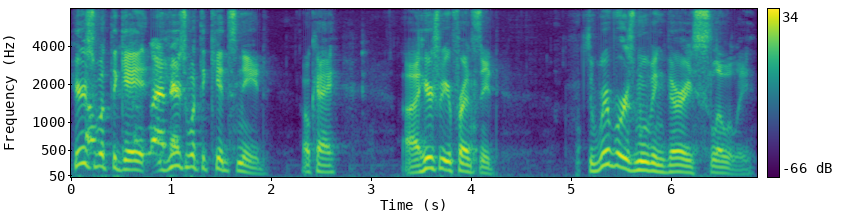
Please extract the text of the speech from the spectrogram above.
here's what the ga- eleven. here's what the kids need. Okay, uh, here's what your friends need. The river is moving very slowly.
